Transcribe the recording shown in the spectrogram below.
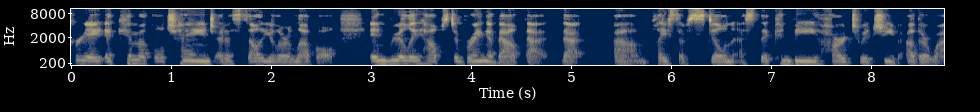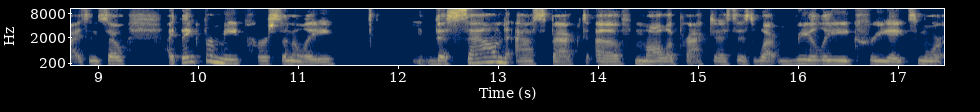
create a chemical change at a cellular level and really helps to bring about that that um, place of stillness that can be hard to achieve otherwise. And so I think for me personally, the sound aspect of mala practice is what really creates more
